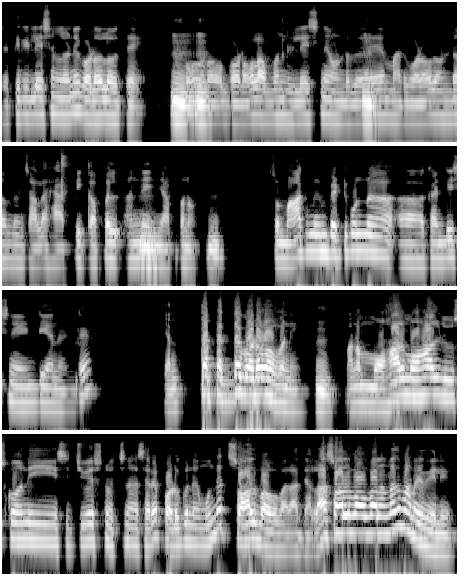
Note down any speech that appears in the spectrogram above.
ప్రతి రిలేషన్లోనే గొడవలు అవుతాయి. గొడవ- గొడవలు అవ్వని రిలేషనే ఉండదు. మాది గొడవలు ఉండవు. మేము చాలా హ్యాపీ కపుల్ అని నేను. చెప్పను. సో మాకు మేము పెట్టుకున్న కండిషన్ ఏంటి అని అంటే ఎంత పెద్ద గొడవ అవ్వని. మనం మొహాలు మొహాలు చూసుకొని సిచ్యువేషన్ వచ్చినా సరే పడుకునే ముందు అది సాల్వ్ అవ్వాలి అది ఎలా సాల్వ్ అవ్వాలన్నది మనకు తెలియదు.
